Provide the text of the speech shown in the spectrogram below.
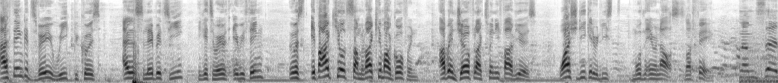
I think it's very weak because as a celebrity, he gets away with everything. Because if I killed someone, if I killed my girlfriend, I've been in jail for like 25 years. Why should he get released more than everyone else? It's not fair. I'm sad,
